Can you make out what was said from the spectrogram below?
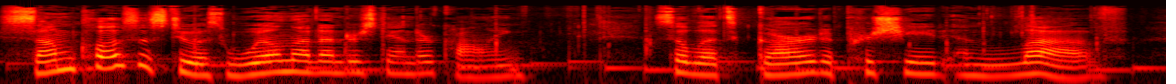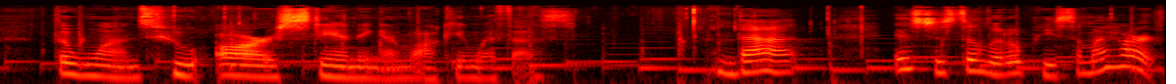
Some closest to us will not understand our calling. So let's guard, appreciate, and love the ones who are standing and walking with us. And that is just a little piece of my heart.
